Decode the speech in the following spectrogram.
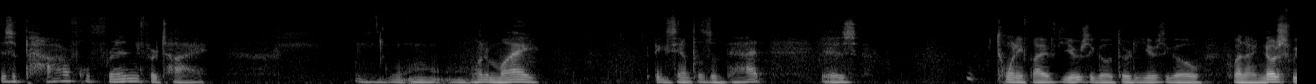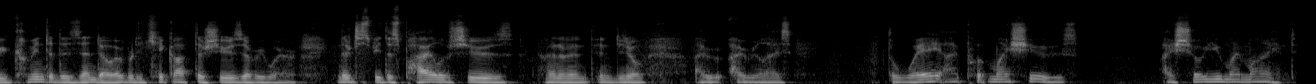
is a powerful friend for Thay. Mm-hmm. One of my examples of that is 25 years ago, 30 years ago, when I noticed we'd come into the Zendo, everybody kick off their shoes everywhere. And there'd just be this pile of shoes. And, and, and you know, I, I realized the way I put my shoes, I show you my mind.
